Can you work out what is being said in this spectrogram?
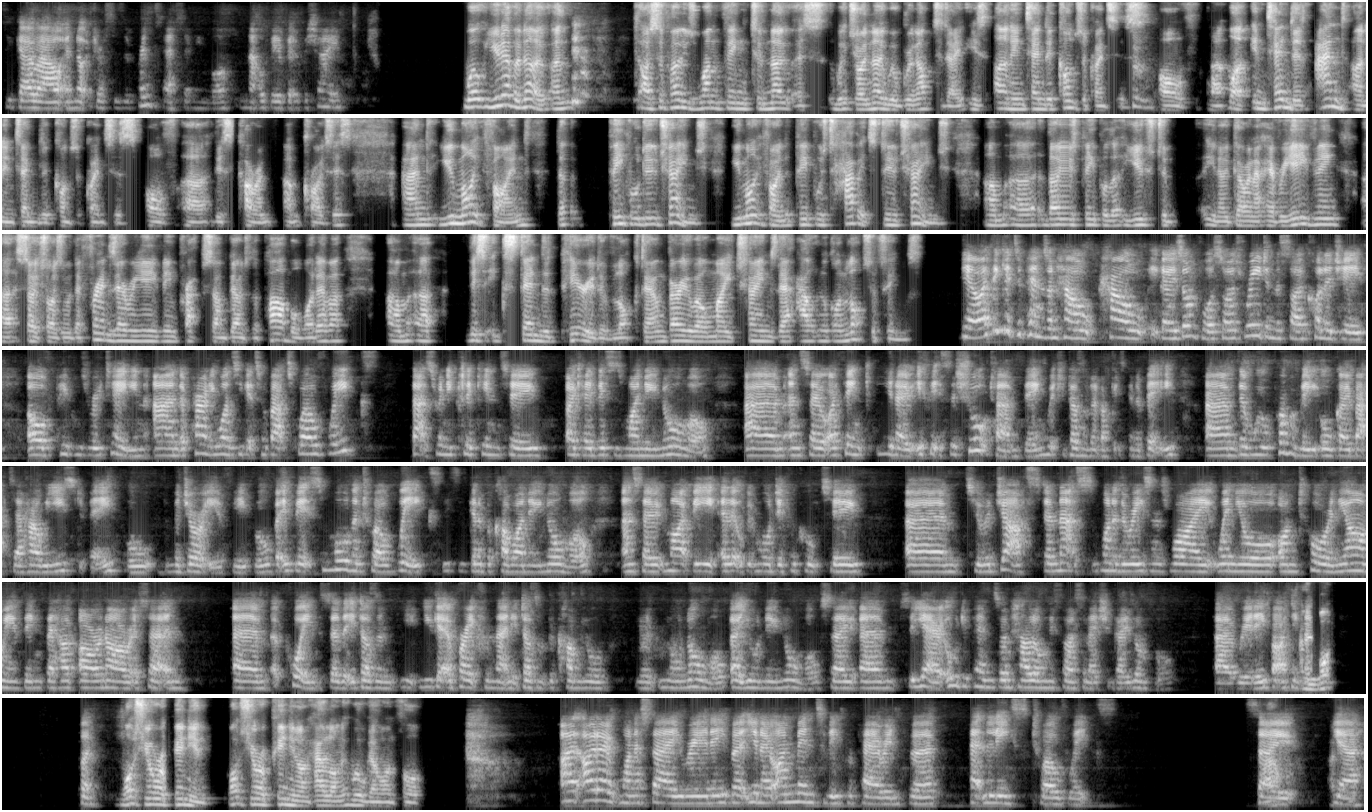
to go out and not dress as a princess anymore, and that will be a bit of a shame. Well, you never know. And I suppose one thing to notice, which I know we'll bring up today, is unintended consequences of, uh, well, intended and unintended consequences of uh, this current um, crisis. And you might find that people do change. You might find that people's habits do change. Um, uh, those people that are used to you know going out every evening uh, socializing with their friends every evening perhaps um, going to the pub or whatever um, uh, this extended period of lockdown very well may change their outlook on lots of things Yeah, I think it depends on how how it goes on for. So I was reading the psychology of people's routine, and apparently once you get to about twelve weeks, that's when you click into okay, this is my new normal. Um, and so I think you know if it's a short term thing, which it doesn't look like it's going to be, um, then we'll probably all go back to how we used to be, or the majority of people. But if it's more than 12 weeks, this is going to become our new normal, and so it might be a little bit more difficult to um, to adjust. And that's one of the reasons why when you're on tour in the army and things, they have R and R at a certain um, point, so that it doesn't you, you, get a break from that and it doesn't become your your, your normal, uh, your new normal. So um, so yeah, it all depends on how long this isolation goes on for, uh, really. But I think. What? But what's your opinion? What's your opinion on how long it will go on for? I, I don't want to say really, but you know, I'm mentally preparing for at least 12 weeks. So wow. okay. yeah,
